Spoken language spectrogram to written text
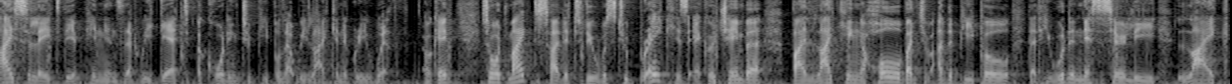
isolate the opinions that we get according to people that we like and agree with. Okay, so what Mike decided to do was to break his echo chamber by liking a whole bunch of other people that he wouldn't necessarily like,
